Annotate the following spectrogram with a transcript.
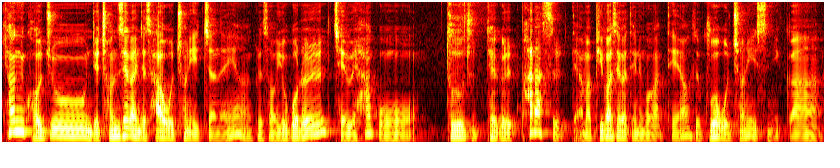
현 거주 이제 전세가 이제 4억 5천이 있잖아요. 그래서 요거를 제외하고 두 주택을 팔았을 때 아마 비과세가 되는 것 같아요. 그래서 9억 5천이 있으니까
